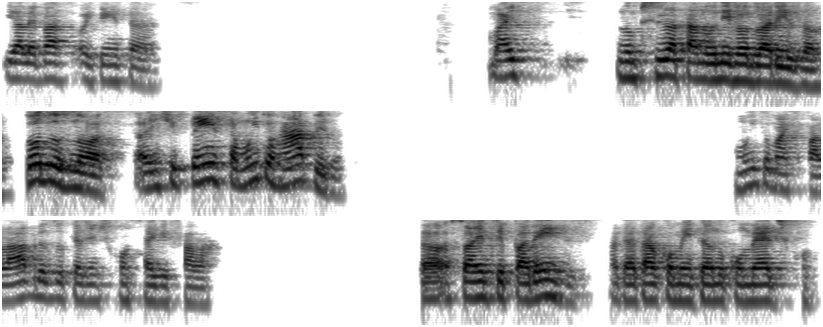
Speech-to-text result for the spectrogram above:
ia levar 80 anos. Mas não precisa estar no nível do Arizal. Todos nós, a gente pensa muito rápido. Muito mais palavras do que a gente consegue falar. Então, só entre parênteses, até estava comentando com o médico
